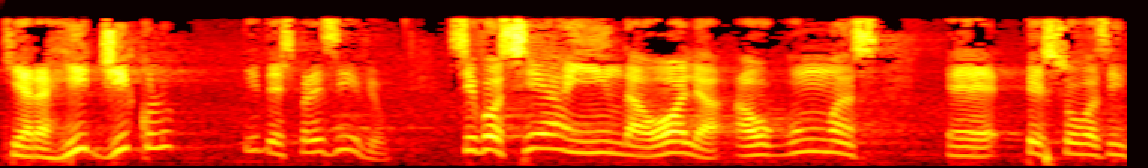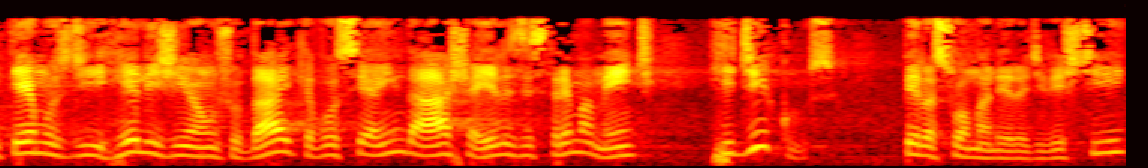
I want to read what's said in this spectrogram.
que era ridículo e desprezível. Se você ainda olha algumas é, pessoas em termos de religião judaica, você ainda acha eles extremamente ridículos pela sua maneira de vestir,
